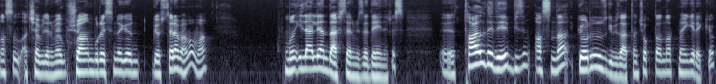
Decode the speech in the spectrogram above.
nasıl açabilirim ve şu an bu resimde gö- gösteremem ama bunu ilerleyen derslerimizde değiniriz. E, tile dediği bizim aslında gördüğünüz gibi zaten çok da anlatmaya gerek yok.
